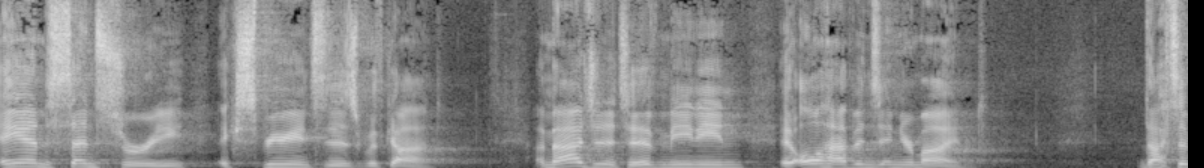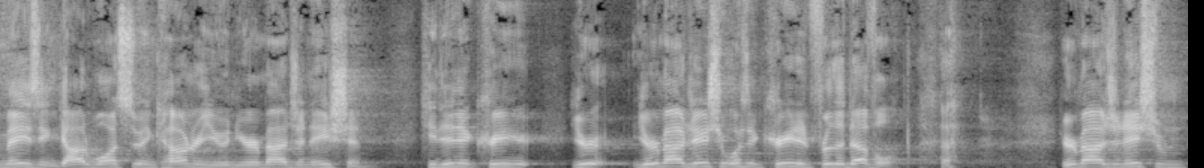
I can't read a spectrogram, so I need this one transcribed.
and sensory experiences with God. Imaginative, meaning it all happens in your mind. That's amazing. God wants to encounter you in your imagination. He didn't create, your, your imagination wasn't created for the devil. your imagination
